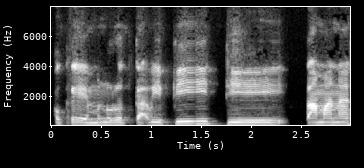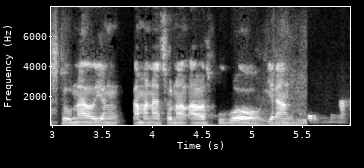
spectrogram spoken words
Oke, menurut Kak Wibi di Taman Nasional yang Taman Nasional Alas Purwo yang pernah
